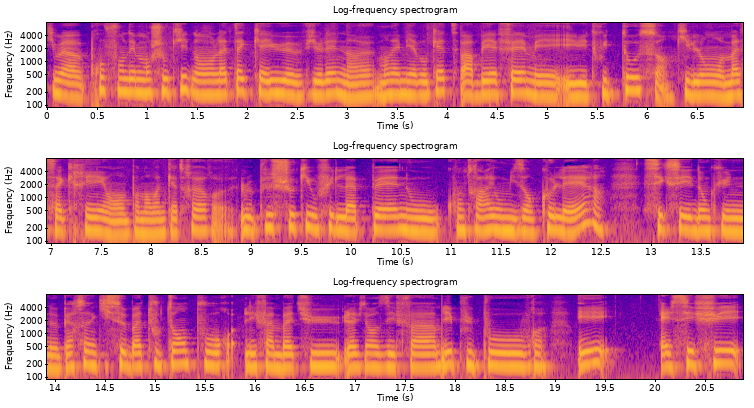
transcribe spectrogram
ce qui m'a profondément choqué dans l'attaque qu'a eu euh, Violaine, euh, mon amie avocate, par BFM et, les tweetos qui l'ont massacré pendant 24 heures. Euh, le plus choqué ou fait de la peine ou contrarié ou mis en colère, c'est que c'est donc une personne qui se bat tout le temps pour les femmes battues, la violence des femmes, les plus pauvres et elle s'est fait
